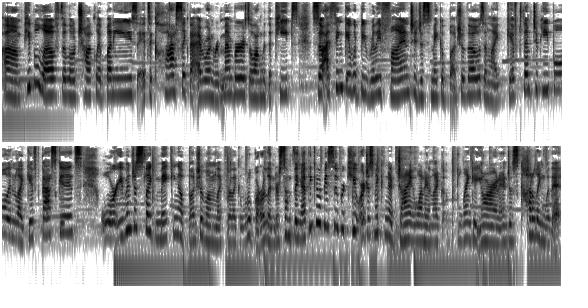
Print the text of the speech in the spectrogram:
Um, people love the little chocolate bunnies. It's a classic that everyone remembers along with the peeps. So I think it would be really fun to just make a bunch of those and like gift them to people in like gift baskets or even just like making a bunch of them like for like a little garland or something. I think it would be super cute or just making a giant one in like a blanket yarn and just cuddling with it.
